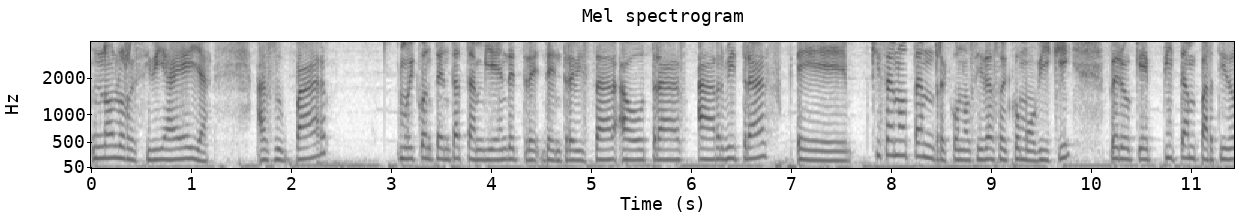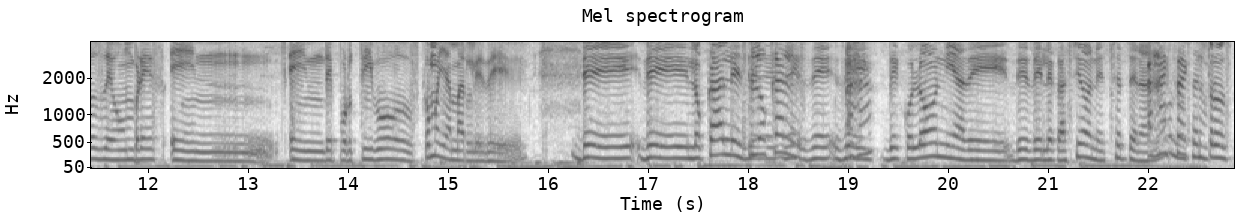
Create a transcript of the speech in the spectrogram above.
no los recibía ella. A su par, muy contenta también de, entrevistar a otras árbitras, eh, quizá no tan reconocidas hoy como Vicky, pero que pitan partidos de hombres en, en deportivos, ¿cómo llamarle? De, de, locales, de, locales, de, colonia, de, delegación, etcétera, centros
